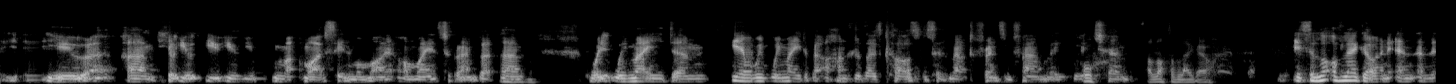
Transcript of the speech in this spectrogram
you, uh, um, you, you, you you might, might have seen them on my on my Instagram, but um, mm-hmm. we we made um, yeah we, we made about hundred of those cars and sent them out to friends and family, which Ooh, um, a lot of Lego. It's a lot of Lego, and and, and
